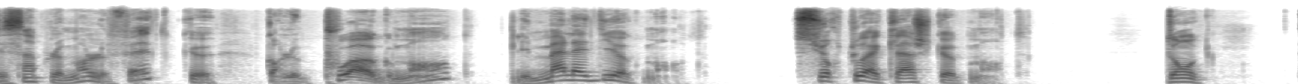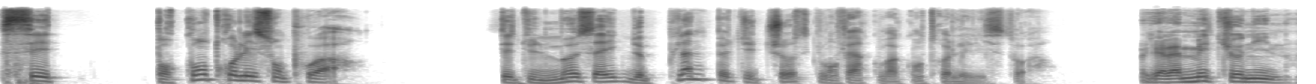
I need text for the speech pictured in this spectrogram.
C'est simplement le fait que quand le poids augmente, les maladies augmentent. Surtout avec l'âge qui augmente. Donc, c'est pour contrôler son poids, c'est une mosaïque de plein de petites choses qui vont faire qu'on va contrôler l'histoire. Il y a la méthionine.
